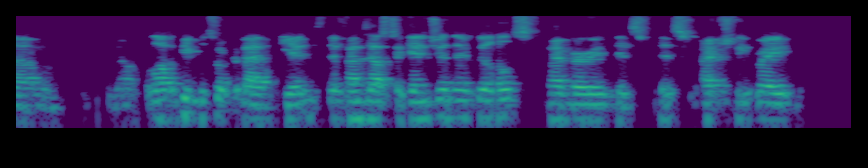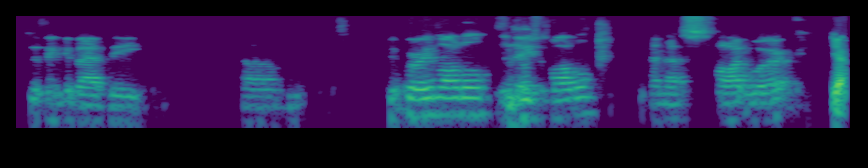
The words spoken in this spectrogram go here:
um, you know, a lot of people talk about the, the fantastic engine they built. However, it's it's actually great to think about the um, the query model, the mm-hmm. data model, and that's hard work. Yeah.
